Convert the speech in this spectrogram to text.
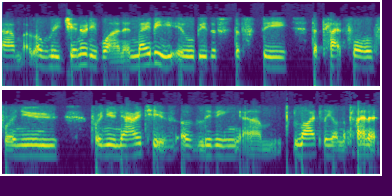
um, a regenerative one, and maybe it will be the, the the the platform for a new for a new narrative of living um, lightly on the planet.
